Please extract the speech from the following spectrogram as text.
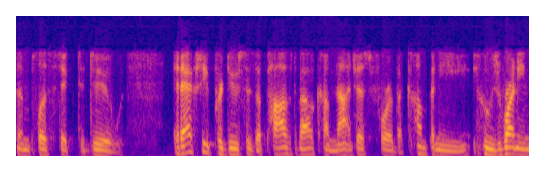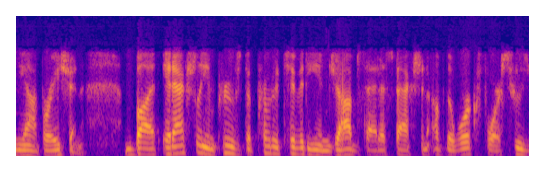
simplistic to do, it actually produces a positive outcome not just for the company who's running the operation, but it actually improves the productivity and job satisfaction of the workforce who's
